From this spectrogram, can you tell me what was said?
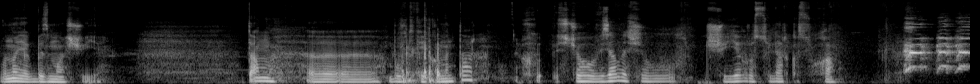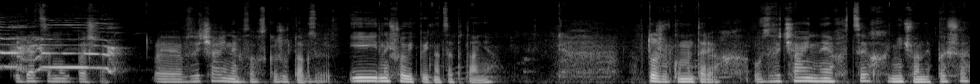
воно якби змащує. Там е, був такий коментар, з чого взяли, що, що євросолярка суха. І де це мов пише? Е, в звичайних, скажу так, і знайшов відповідь на це питання. Теж в коментарях. В звичайних цих нічого не пише.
